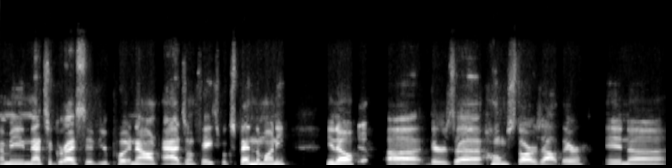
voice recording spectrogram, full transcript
I mean, that's aggressive. You're putting out ads on Facebook. Spend the money. You know, uh, there's uh, HomeStars out there, and uh,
